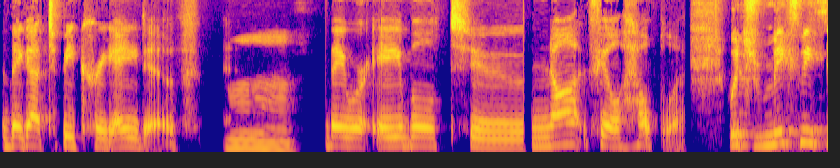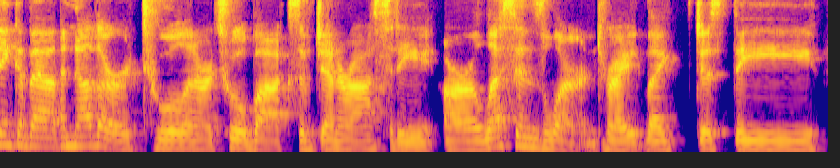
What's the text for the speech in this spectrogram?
They got to be creative. Mm they were able to not feel helpless. Which makes me think about another tool in our toolbox of generosity are lessons learned, right? Like just the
